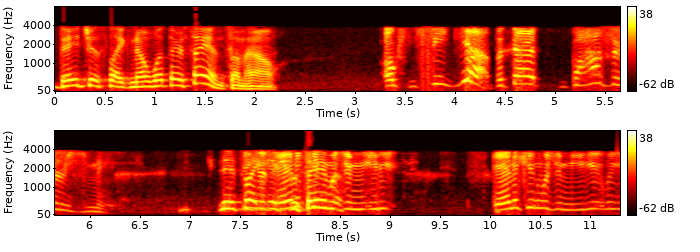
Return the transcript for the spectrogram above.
They just like know what they're saying somehow. Okay, see, yeah, but that bothers me It's because like it's Anakin the same. was immediate. Anakin was immediately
